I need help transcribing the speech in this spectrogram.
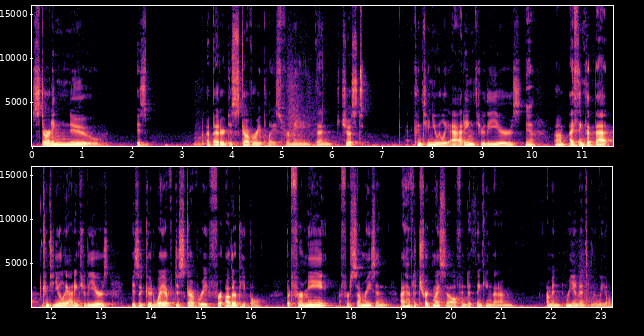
starting new is a better discovery place for me than just continually adding through the years. Yeah. Um, I think that that continually adding through the years is a good way of discovery for other people. But for me, for some reason, I have to trick myself into thinking that I'm, I'm in reinventing the wheel.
